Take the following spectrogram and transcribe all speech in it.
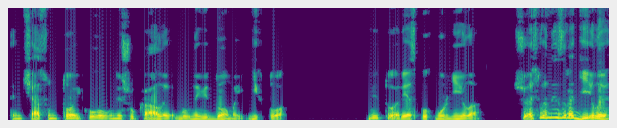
Тим часом той, кого вони шукали, був невідомий ніхто. Вікторія спохмурніла. Щось вони зраділи.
